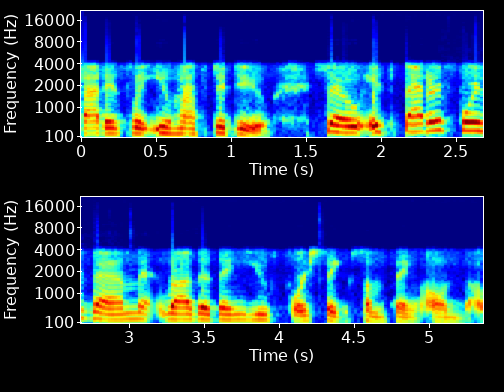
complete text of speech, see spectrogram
That is what you have to do. So it's better for them rather than you forcing something on them.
